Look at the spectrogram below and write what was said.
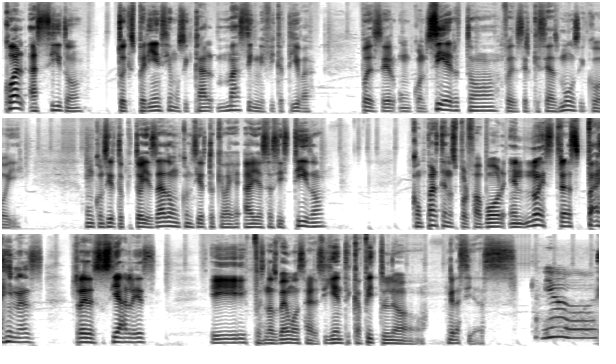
¿cuál ha sido tu experiencia musical más significativa? Puede ser un concierto, puede ser que seas músico y un concierto que tú hayas dado, un concierto que hayas asistido. Compártenos por favor en nuestras páginas, redes sociales y pues nos vemos en el siguiente capítulo. Gracias. Adiós.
